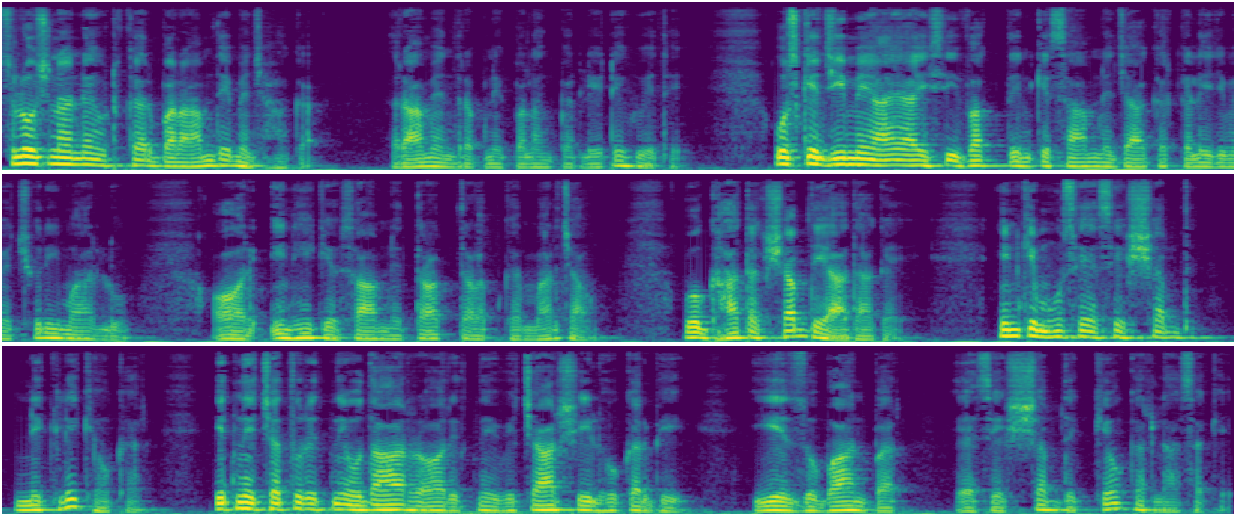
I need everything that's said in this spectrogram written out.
सुलोचना ने उठकर बरामदे में झांका। रामेंद्र अपने पलंग पर लेटे हुए थे। उसके जी में आया इसी वक्त इनके सामने जाकर कलेजे में छुरी मार लू और इन्हीं के सामने तड़प तड़प कर मर जाऊँ। वो घातक शब्द याद आ गए। इनके मुँह से ऐसे शब्द निकले क्यों कर? इतने चतुर, इतने उदार और इतने विचारशील होकर भी ये ज़ुबान पर ऐसे शब्द क्यों कर ला सके?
